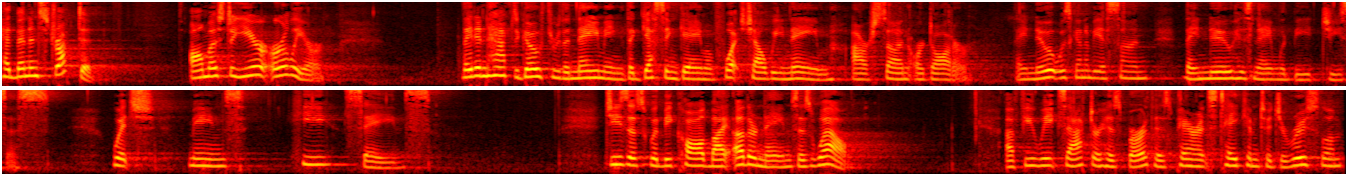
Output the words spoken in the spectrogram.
had been instructed almost a year earlier. They didn't have to go through the naming, the guessing game of what shall we name our son or daughter. They knew it was going to be a son. They knew his name would be Jesus, which means he saves. Jesus would be called by other names as well. A few weeks after his birth, his parents take him to Jerusalem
